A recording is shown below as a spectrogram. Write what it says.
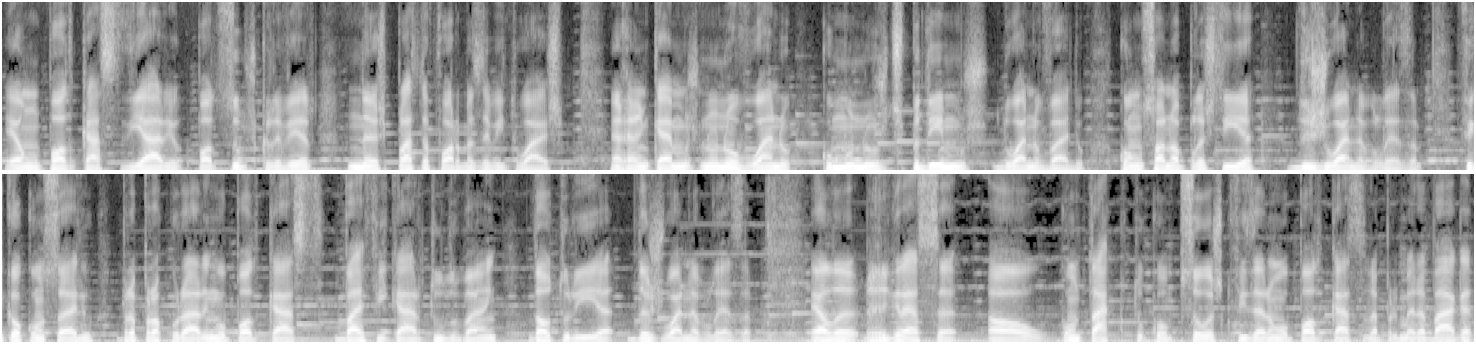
é um podcast diário que pode subscrever nas plataformas habituais. Arrancamos no novo ano como nos despedimos do ano velho, com sonoplastia de Joana Beleza. Fica o conselho para procurarem o podcast Vai Ficar Tudo Bem, da autoria da Joana Beleza. Ela regressa ao contacto com pessoas que fizeram o podcast na primeira vaga,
